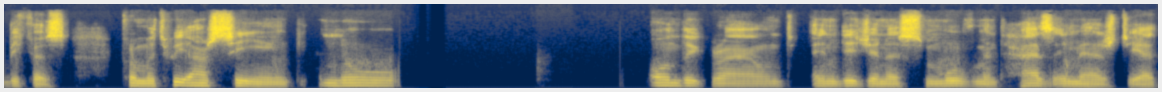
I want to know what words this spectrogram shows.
Because from what we are seeing, no on the ground indigenous movement has emerged yet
